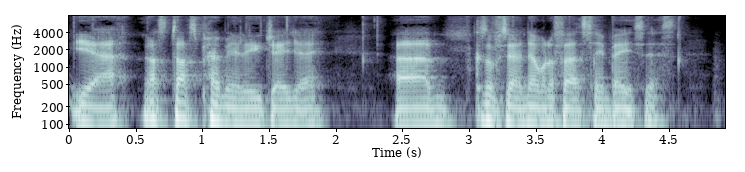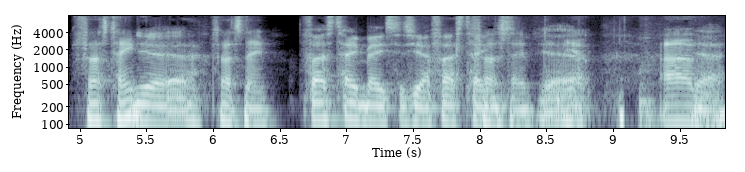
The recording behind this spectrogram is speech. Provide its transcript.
Yeah, that's that's Premier League JJ. Because um, obviously I know on a first name basis. First name? Yeah, First name. First team basis. Yeah, first team. First. Yeah. Yeah. Um, Yeah.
